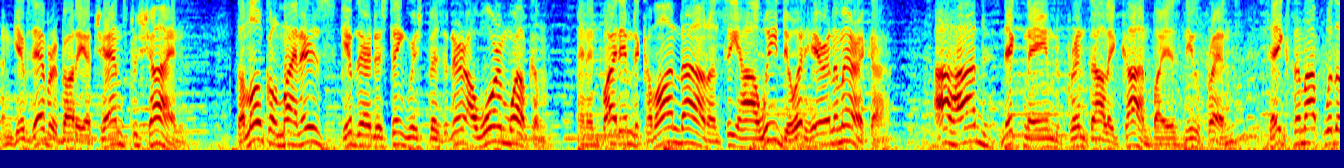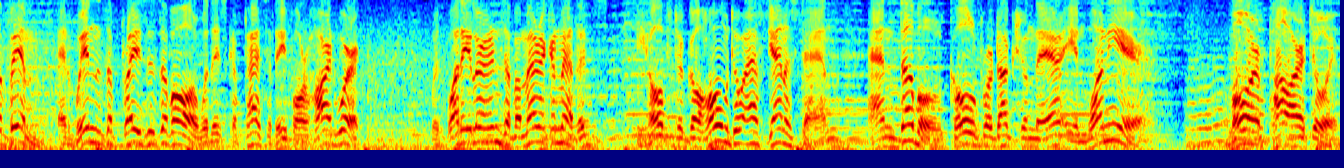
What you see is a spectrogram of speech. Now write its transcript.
and gives everybody a chance to shine. The local miners give their distinguished visitor a warm welcome and invite him to come on down and see how we do it here in America. Ahad, nicknamed Prince Ali Khan by his new friends, takes them up with a vim and wins the praises of all with his capacity for hard work. With what he learns of American methods, he hopes to go home to Afghanistan and double coal production there in one year. More power to him.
